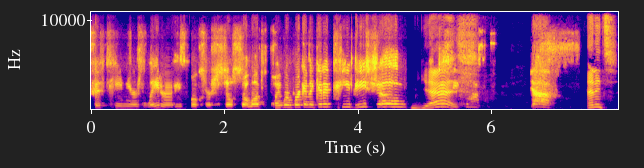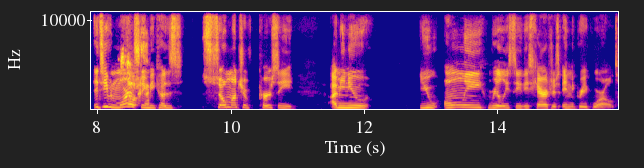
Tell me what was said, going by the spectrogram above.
15 years later, these books are still so loved to the point where we're going to get a TV show. yes Yes. and it's it's even more So interesting because so much of Percy, I mean, you you only really see these characters in the Greek world,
